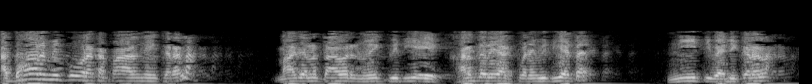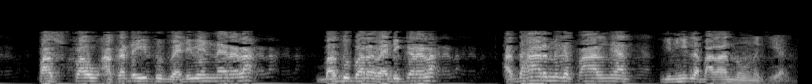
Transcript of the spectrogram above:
අධාර්මිකව රට පාලනය කරලා මහ ජනතාවට නොඑක් විදිහේ කරදරයක් වෙන විදිහට නීති වැඩි කරලා පස්පව් අකටයුතු වැඩි වෙන්න ඇරලා බදුබර වැඩි කරලා අධාර්මික පාලනයක් ගිනිහිල්ලා බලන්න ඕන කියලා.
